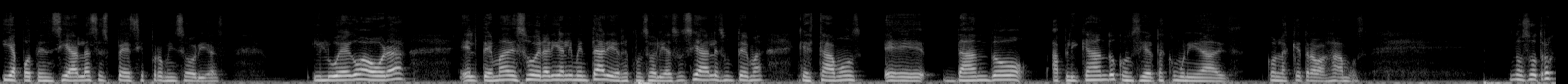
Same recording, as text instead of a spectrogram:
y a potenciar las especies promisorias. Y luego ahora el tema de soberanía alimentaria y responsabilidad social es un tema que estamos eh, dando, aplicando con ciertas comunidades con las que trabajamos. Nosotros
